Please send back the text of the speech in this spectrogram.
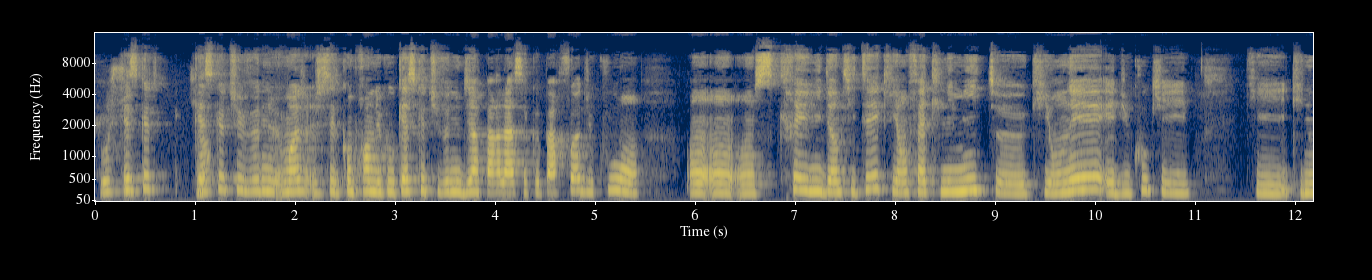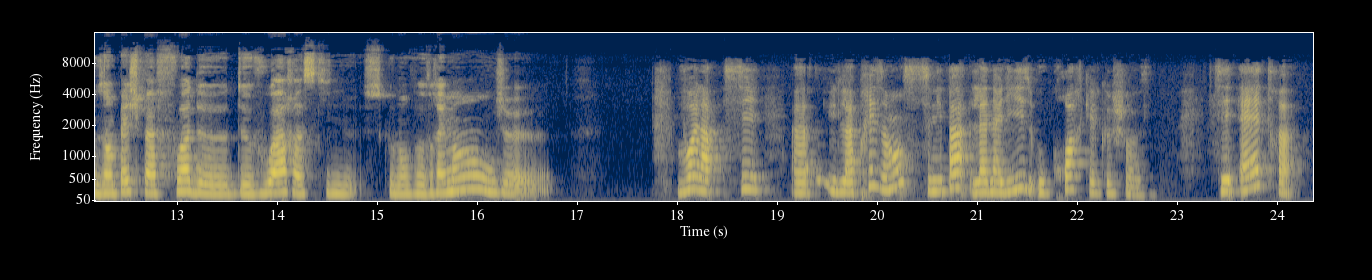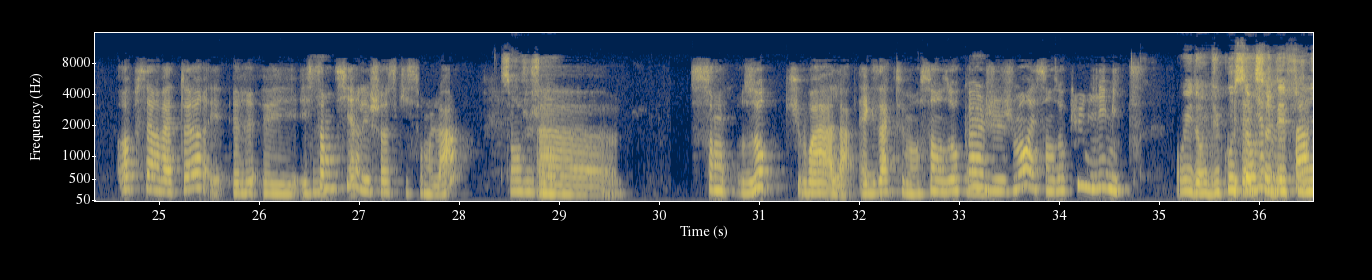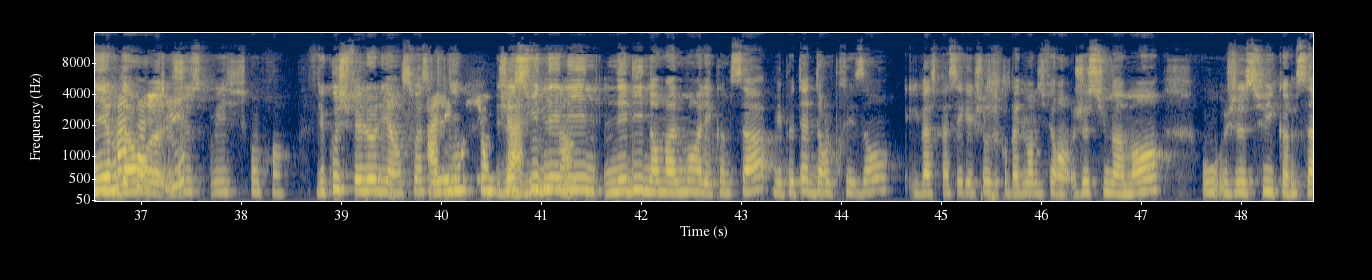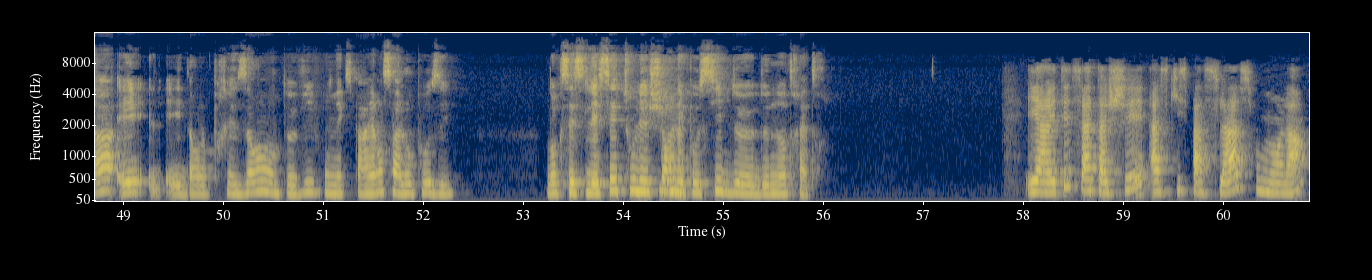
Qu'est-ce que, qu'est-ce que tu veux nous... Moi, j'essaie de comprendre du coup, qu'est-ce que tu veux nous dire par là? C'est que parfois, du coup, on, on, se crée une identité qui, en fait, limite euh, qui on est et du coup, qui, qui, qui nous empêche parfois de, de voir ce, qui, ce que l'on veut vraiment ou je... Voilà, c'est euh, la présence, ce n'est pas l'analyse ou croire quelque chose. C'est être observateur et, sentir les choses qui sont là. Sans jugement. Euh, sans aucun, voilà, exactement, sans aucun jugement et sans aucune limite. Oui, donc du coup, sans se définir dans. Euh, oui, je comprends. Du coup, je fais le lien. Soit à l'émotion Je suis Nelly, Nelly, normalement, elle est comme ça, mais peut-être dans le présent, il va se passer quelque chose de complètement différent. Je suis maman ou je suis comme ça, et, et dans le présent, on peut vivre une expérience à l'opposé. Donc, c'est se laisser tous les champs des possibles de, de, notre être. Et arrêter de s'attacher à ce qui se passe là, à ce moment-là,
